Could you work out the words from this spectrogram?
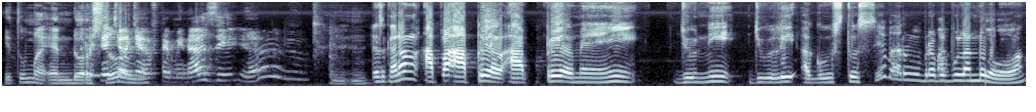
Itu mah endorse doang. cewek-cewek feminazi ya Mm-mm. Dan sekarang apa April, April, Mei, Juni, Juli, Agustus ya baru berapa bulan doang.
